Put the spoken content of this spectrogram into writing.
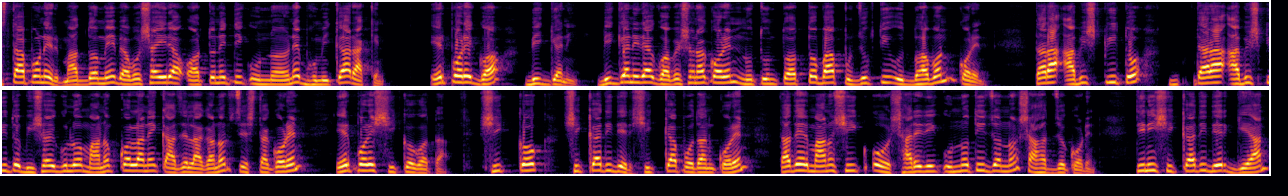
স্থাপনের মাধ্যমে ব্যবসায়ীরা অর্থনৈতিক উন্নয়নে ভূমিকা রাখেন। এরপরে গ, বিজ্ঞানী। বিজ্ঞানীরা গবেষণা করেন, নতুন তত্ত্ব বা প্রযুক্তি উদ্ভাবন করেন। তারা আবিষ্কৃত তারা আবিষ্কৃত বিষয়গুলো মানব কল্যাণে কাজে লাগানোর চেষ্টা করেন। এরপরে শিক্ষকতা। শিক্ষক, শিক্ষার্থীদের শিক্ষা প্রদান করেন। তাদের মানসিক ও শারীরিক উন্নতির জন্য সাহায্য করেন। তিনি শিক্ষার্থীদের জ্ঞান,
